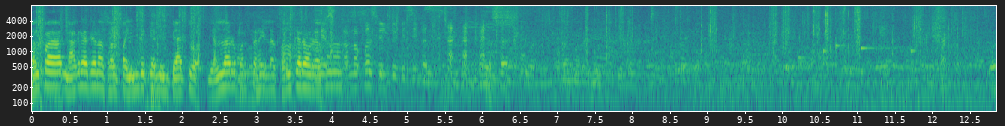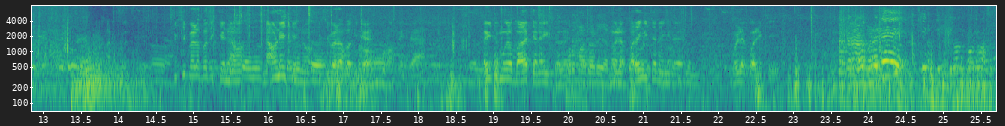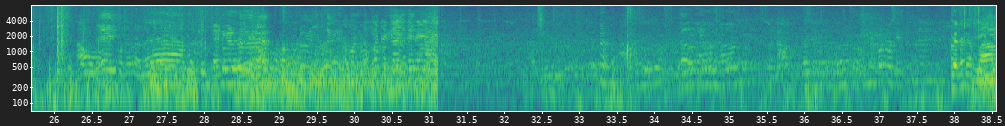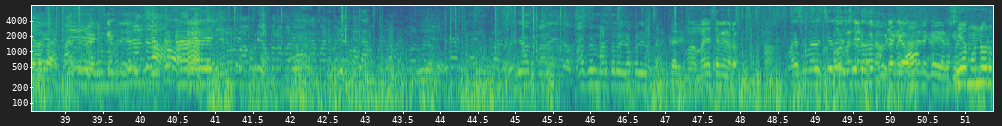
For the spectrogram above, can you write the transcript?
ಸ್ವಲ್ಪ ನಾಗರಾಜಣ್ಣ ಸ್ವಲ್ಪ ಹಿಂದಕ್ಕೆ ನಿಮ್ಮ ಬ್ಯಾಚು ಎಲ್ಲರೂ ಬರ್ತಾರೆ ಇಲ್ಲ ಶಂಕರ್ ಅವರೆಲ್ಲ ನನ್ನಪ್ಪ ಶಿಲ್ಪಿ ಬಿಸಿ ಬಿಸಿಬೇಳೆ ಬದುಕೇನು? ನಾವನೇ ಚೆನ್ನು ಬಿಸಿಬೇಳೆ ಬದುಕೆ. ಆಯ್ತಾ? ಐಟಮ್ಗಳು ಭಾಳ ಚೆನ್ನಾಗಿರ್ತವೆ. ಆಮೇಲೆ ಪರಂಗಿ ಚೆನ್ನಾಗಿದೆ. ಒಳ್ಳೆ ಕ್ವಾಲಿಟಿ ನಾವು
